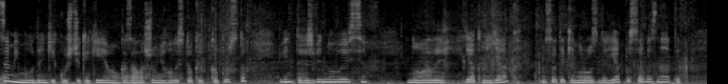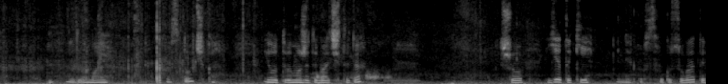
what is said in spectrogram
Це мій молоденький кущик, який я вам казала, що в нього листок як капуста. Він теж відновився. Ну, але як не як, все-таки мороз дає про себе знати. Відламаю листочка. І от ви можете бачити, так? що є такі, як сфокусувати,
